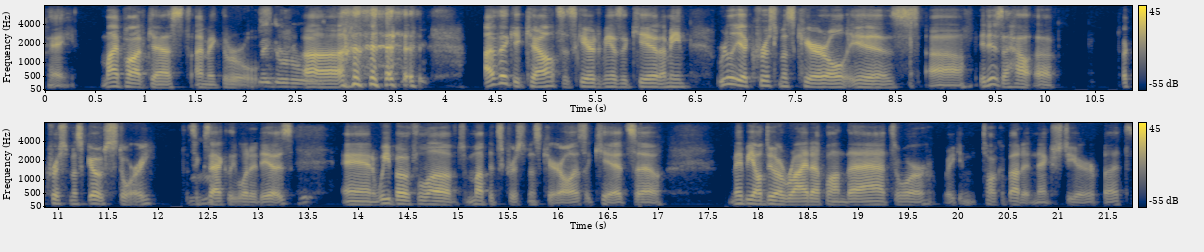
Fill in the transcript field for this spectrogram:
Hey, my podcast, I make the rules. Make the rules. Uh, I think it counts. It scared me as a kid. I mean, really, a Christmas Carol is uh, it is a how a, a Christmas ghost story. That's mm-hmm. exactly what it is. And we both loved Muppets Christmas Carol as a kid, so maybe I'll do a write up on that, or we can talk about it next year. But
